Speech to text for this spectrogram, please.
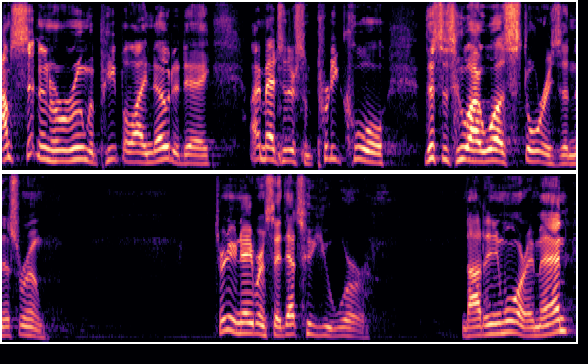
I'm sitting in a room of people I know today. I imagine there's some pretty cool, this is who I was stories in this room. Turn to your neighbor and say, That's who you were. Not anymore. Amen?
